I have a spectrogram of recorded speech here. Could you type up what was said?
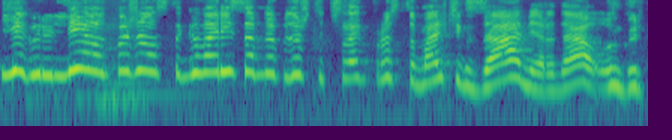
Я говорю, Леон, пожалуйста, говори со мной, потому что человек просто мальчик замер, да. Он говорит,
